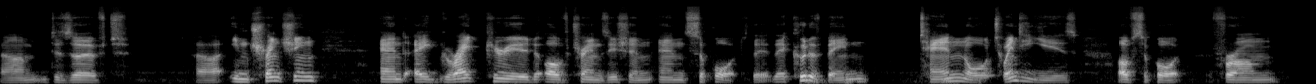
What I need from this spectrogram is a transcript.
um, deserved uh, entrenching and a great period of transition and support. There, there could have been 10 or 20 years of support from uh,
